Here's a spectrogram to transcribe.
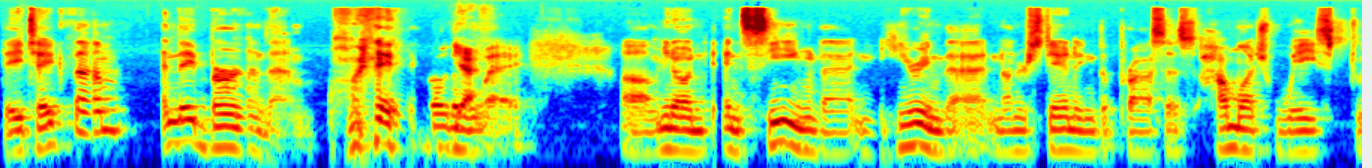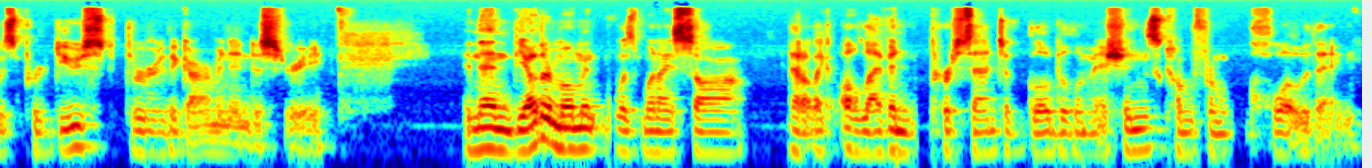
They take them and they burn them or they throw them yeah. away. Um, you know, and, and seeing that and hearing that and understanding the process, how much waste was produced through the garment industry and then the other moment was when I saw that like 11% of global emissions come from clothing.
